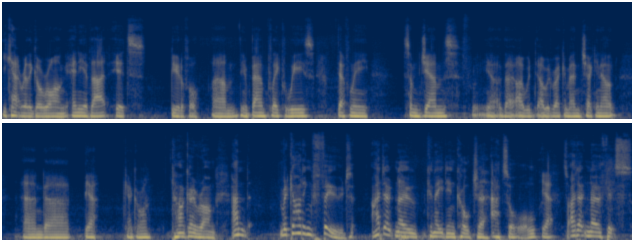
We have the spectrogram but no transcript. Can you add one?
you can't really go wrong. Any of that, it's beautiful. Um, you know, Banff Lake Louise, definitely some gems. You know that I would I would recommend checking out. And uh, yeah, can't go wrong. Can't go wrong. And regarding food, I don't know Canadian culture at all. Yeah. So I don't know if it's,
